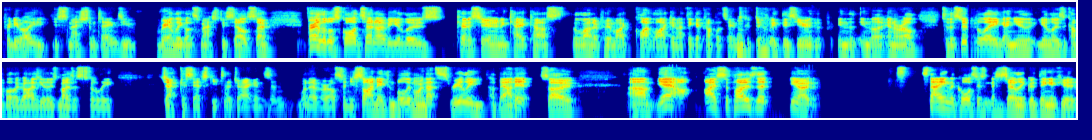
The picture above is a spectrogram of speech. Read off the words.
pretty well. You, you smashed some teams. You rarely got smashed yourselves. So very little squad turnover. You lose Curtis Sironen and Cade Cust, the latter of whom I quite like, and I think a couple of teams Mm. could do with this year in the in the in the NRL to the Super League, and you you lose a couple of other guys. You lose Moses Suli, Jack Gosiewski to the Dragons, and whatever else, and you signed Ethan Bullemor, and that's really about it. So, um, yeah, I, I suppose that you know. Staying the course isn't necessarily a good thing if you're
